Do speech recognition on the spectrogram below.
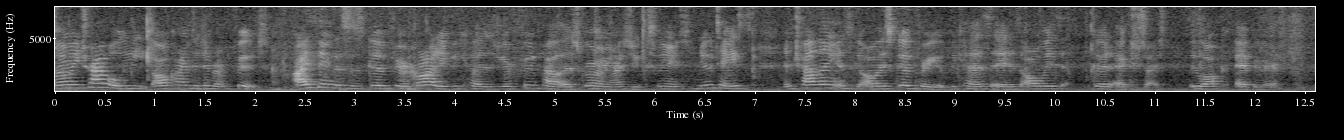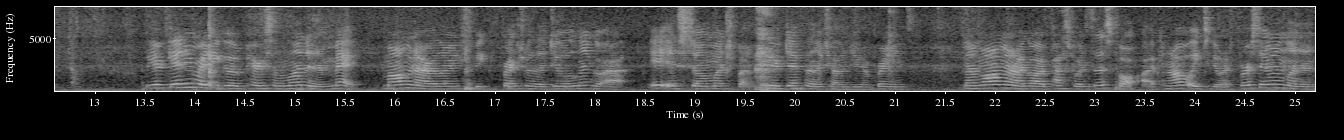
When we travel, we eat all kinds of different foods. I think this is good for your body because your food palate is growing as you experience new tastes, and traveling is always good for you because it is always good exercise. We walk everywhere. We are getting ready to go to Paris and London in May. Mom and I are learning to speak French with a Duolingo app. It is so much fun. We are definitely challenging our brains. My mom and I got our passports this fall. I cannot wait to get my first name in London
